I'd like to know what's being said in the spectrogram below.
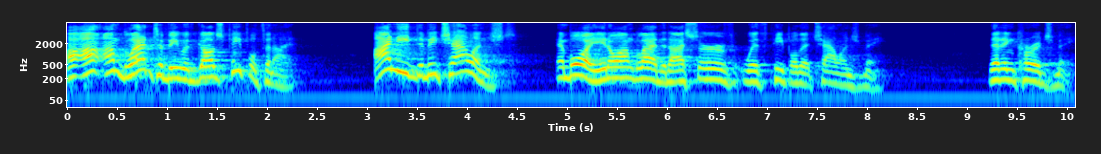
I, am glad to be with God's people tonight. I need to be challenged. And boy, you know, I'm glad that I serve with people that challenge me, that encourage me.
